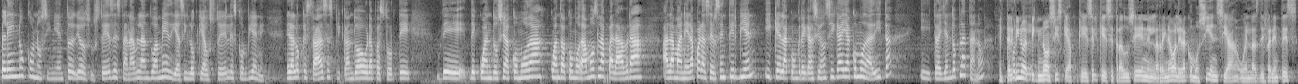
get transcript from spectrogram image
pleno conocimiento de Dios. Ustedes están hablando a medias y lo que a ustedes les conviene. Era lo que estabas explicando ahora, pastor, de de, cuando se acomoda, cuando acomodamos la palabra a la manera para hacer sentir bien y que la congregación siga ahí acomodadita y trayendo plata, ¿no? El término epignosis, que, que, es el que se traduce en la Reina Valera como ciencia o en las diferentes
